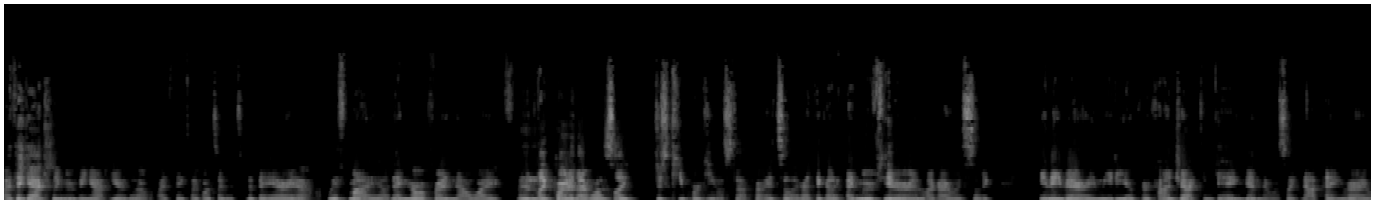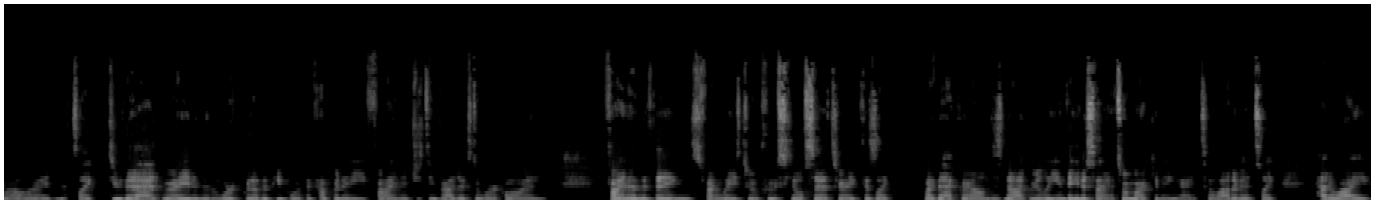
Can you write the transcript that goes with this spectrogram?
I think actually moving out here though, I think like once I moved to the Bay Area with my uh, then girlfriend, now wife, and like part of that was like just keep working on stuff, right? So like I think like I moved here and like I was like in a very mediocre contracting gig and it was like not paying very well, right? And it's like do that, right? And then work with other people at the company, find interesting projects to work on, find other things, find ways to improve skill sets, right? Because like my background is not really in data science or marketing, right? So a lot of it's like, how do I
